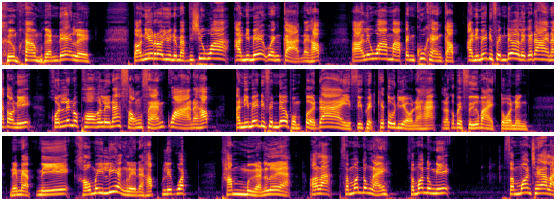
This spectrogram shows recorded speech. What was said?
คือมาเหมือนเดะเลย ตอนนี้เราอยู่ในแมปที่ชื่อว่าอนิเมะแวงการ์ดนะครับอ่าเรียกว่ามาเป็นคู่แข่งกับอนิเมะดิเฟนเดอร์เลยก็ได้นะตอนนี้ คนเล่นพอๆกันเลยนะ2 0 0แสนกว่านะครับอนิเมะดิเฟนเดอร์ผมเปิดได้ซีเ e ตแค่ตัวเดียวนะฮะ แล้วก็ไปซื้อมาอีกตัวหนึ่ง ในแมปนี้เขาไม่เลี่ยงเลยนะครับ เรียกว่าทำเหมือนเลยอะเอาละซัมมอนตรงไหนซัมมอนตรงนี้ซัมมอนใช้อะไร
